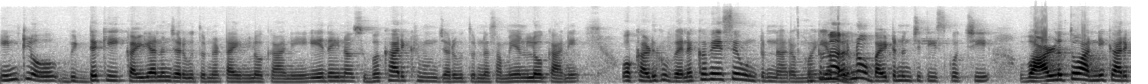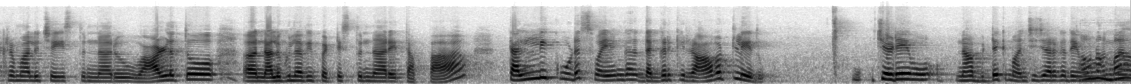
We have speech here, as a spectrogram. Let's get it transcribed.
ఇంట్లో బిడ్డకి కళ్యాణం జరుగుతున్న టైంలో కానీ ఏదైనా శుభ కార్యక్రమం జరుగుతున్న సమయంలో కానీ ఒక అడుగు వెనక వేసే ఉంటున్నారమ్మా. ఎవరినో బయట నుంచి తీసుకొచ్చి వాళ్ళతో అన్ని కార్యక్రమాలు చేయిస్తున్నారు వాళ్ళతో ఆ, నలుగులవి పెట్టిస్తున్నారే తప్ప తల్లి కూడా స్వయంగా దగ్గరికి రావట్లేదు. చెడేమో నా బిడ్డకి మంచి జరగదేమో అన్న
